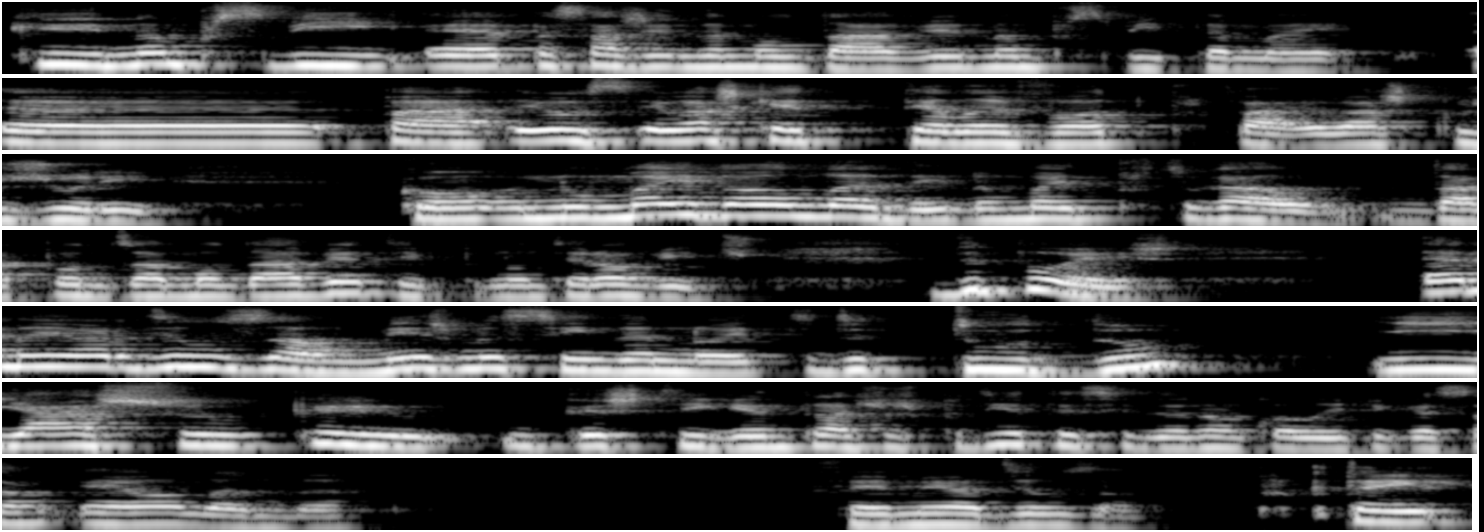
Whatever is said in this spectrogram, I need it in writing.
que não percebi a passagem da Moldávia, não percebi também. Ah, pá, eu, eu acho que é televoto, porque pá, eu acho que o júri, com, no meio da Holanda e no meio de Portugal, dar pontos à Moldávia, tipo, não ter ouvidos. Depois, a maior desilusão, mesmo assim, da noite, de tudo, e acho que o castigo, entre aspas, podia ter sido a não qualificação, é a Holanda. Foi a maior desilusão. Porque tem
